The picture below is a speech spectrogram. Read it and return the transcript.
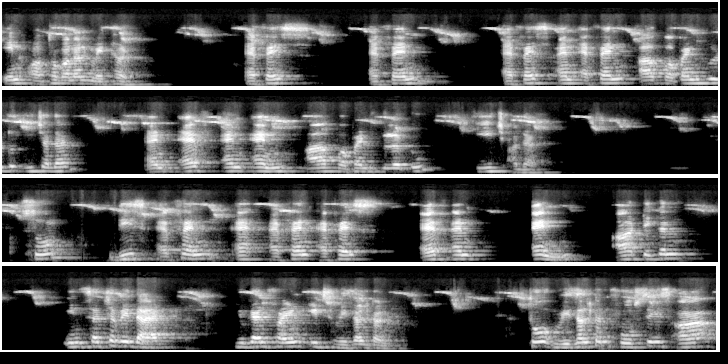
in orthogonal method. Fs, Fn, Fs and Fn are perpendicular to each other and F and N are perpendicular to each other. So these Fn, Fn, Fs, F and N are taken in such a way that you can find its resultant. So resultant forces are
